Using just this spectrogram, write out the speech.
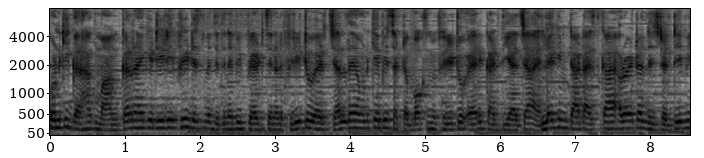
उनकी ग्राहक मांग कर रहे हैं कि डी डी फ़ीड इसमें जितने भी paid channel free to air चल रहे हैं, उनके भी सेट बॉक्स में फ्री टू एयर कर दिया जाए। लेकिन टाटा स्काई और एयरटेल डिजिटल टीवी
